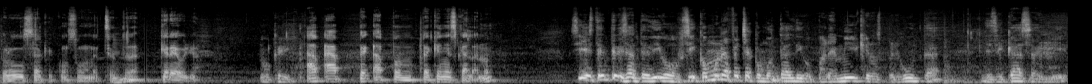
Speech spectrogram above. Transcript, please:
produce, al que consume, etcétera, creo yo. Ok. A, a pe- a pe- pequeña escala, ¿no? Sí, está interesante, digo, sí, como una fecha como tal, digo, para Emil que nos pregunta desde casa. y-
